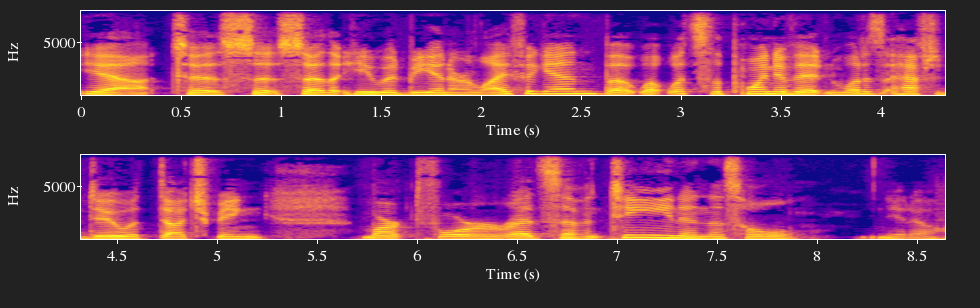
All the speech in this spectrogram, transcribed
Yeah, to so, so that he would be in her life again. But what what's the point of it, and what does it have to do with Dutch being marked for Red Seventeen and this whole, you know?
